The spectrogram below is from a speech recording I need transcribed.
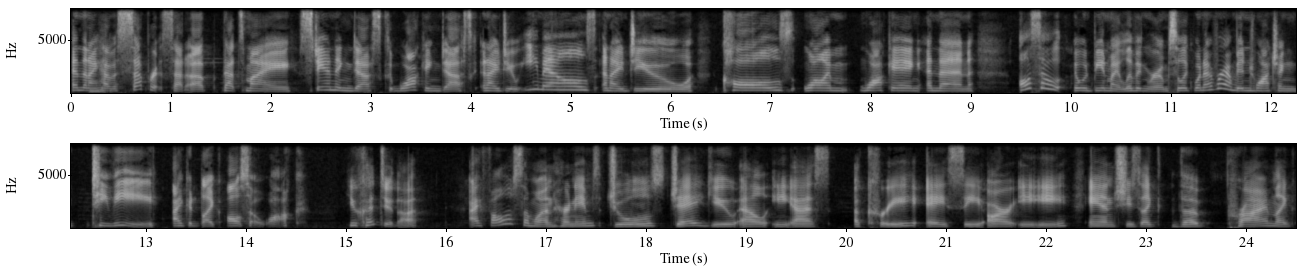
And then I have a mm-hmm. separate setup that's my standing desk, walking desk, and I do emails and I do calls while I'm walking. And then also, it would be in my living room. So, like, whenever I'm binge watching TV, I could like also walk. You could do that. I follow someone, her name's Jules, J U L E S, Acree, A C R E E. And she's like the prime, like,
